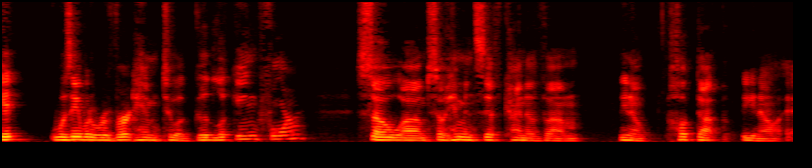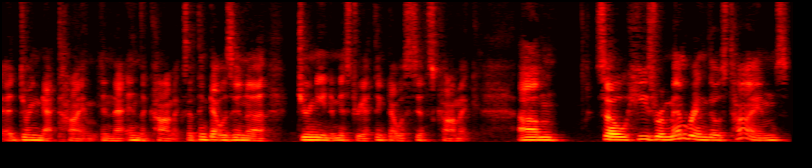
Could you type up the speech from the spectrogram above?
it was able to revert him to a good-looking form. So, um, so him and Sif kind of, um, you know, hooked up, you know, uh, during that time in that in the comics. I think that was in a Journey into Mystery. I think that was Sif's comic. Um, so he's remembering those times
